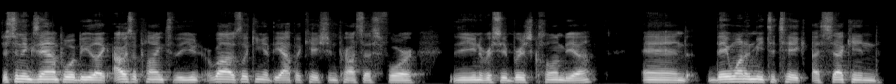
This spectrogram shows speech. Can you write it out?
Just an example would be like i was applying to the well i was looking at the application process for the university of british columbia and they wanted me to take a second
